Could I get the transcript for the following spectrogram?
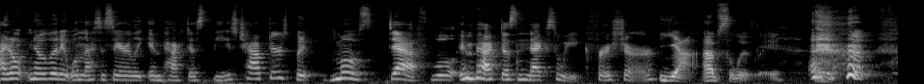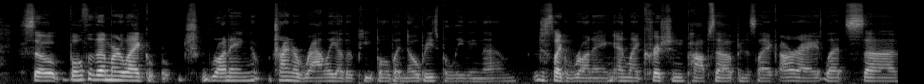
I don't know that it will necessarily impact us these chapters, but most def will impact us next week for sure. Yeah, absolutely. So both of them are like running, trying to rally other people, but nobody's believing them. Just like running, and like Christian pops up and is like, "All right, let's. uh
